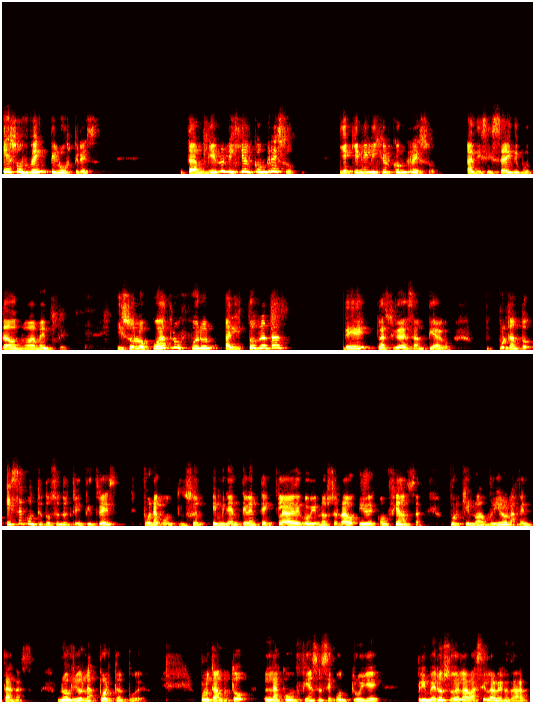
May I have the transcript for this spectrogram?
Esos 20 ilustres también lo elegía el Congreso. ¿Y a quién eligió el Congreso? A 16 diputados nuevamente. Y solo cuatro fueron aristócratas de la ciudad de Santiago. Por tanto, esa constitución del 33 fue una constitución eminentemente en clave de gobierno cerrado y desconfianza, porque no abrieron las ventanas, no abrieron las puertas al poder. Por lo tanto, la confianza se construye primero sobre la base de la verdad,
